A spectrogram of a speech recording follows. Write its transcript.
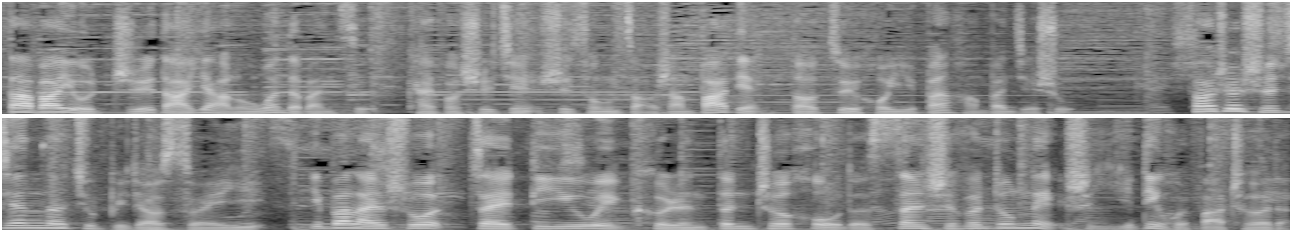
大巴有直达亚龙湾的班次，开放时间是从早上八点到最后一班航班结束。发车时间呢就比较随意，一般来说，在第一位客人登车后的三十分钟内是一定会发车的。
